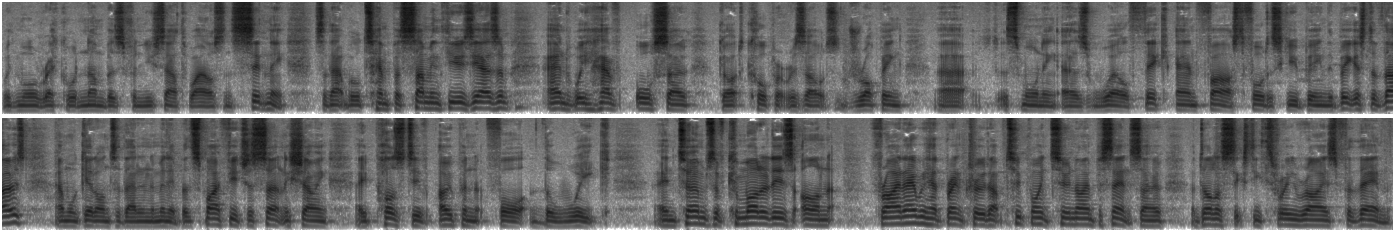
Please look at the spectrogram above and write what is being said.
with more record numbers for New South Wales and Sydney. So that will temper some enthusiasm. And we have also got corporate results dropping uh, this morning as well, thick and fast. Fortescue being the biggest of those, and we'll get onto that in a minute. But the SPI futures certainly showing a positive open for the week. In terms of commodities on Friday, we had Brent crude up 2.29%, so a $1.63 rise for them.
